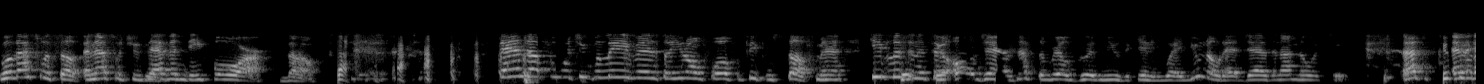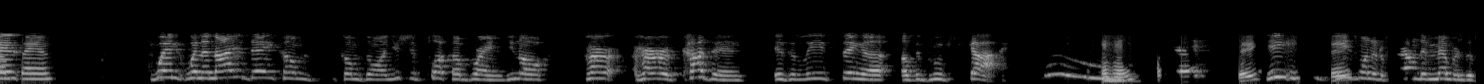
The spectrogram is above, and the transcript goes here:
Well, that's what's up, and that's what you do. 74, though. stand up for what you believe in so you don't fall for people's stuff, man. Keep listening to the old jazz. That's the real good music anyway. You know that jazz, and I know it too. That's You see and, what I'm and saying? when when Inaya Day comes comes on, you should pluck her brain. You know, her her cousin is the lead singer of the group Skyy. Mm-hmm. See? He See? he's one of the founding members of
